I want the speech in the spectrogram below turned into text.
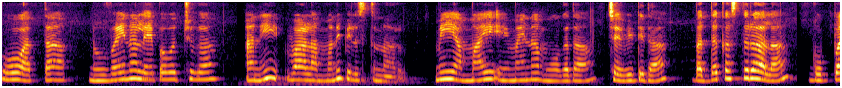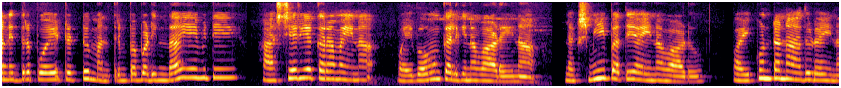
ఓ అత్త నువ్వైనా లేపవచ్చుగా? అని వాళ్ళమ్మని పిలుస్తున్నారు. మీ అమ్మాయి ఏమైనా మూగదా చెవిటిదా బద్దకస్తురాలా? గొప్ప నిద్రపోయేటట్టు మంత్రింపబడిందా ఏమిటి? ఆశ్చర్యకరమైన వైభవం కలిగిన వాడైన లక్ష్మీపతి అయిన వాడు వైకుంఠనాథుడైన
